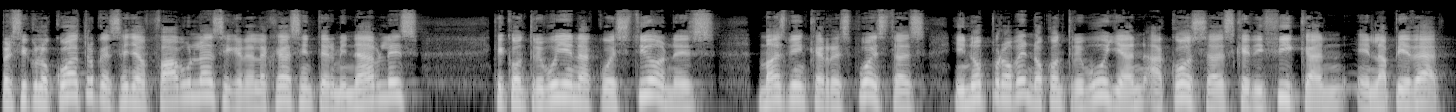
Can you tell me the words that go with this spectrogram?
Versículo 4, que enseñan fábulas y genealogías interminables, que contribuyen a cuestiones más bien que respuestas, y no proveen, no contribuyan a cosas que edifican en la piedad.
